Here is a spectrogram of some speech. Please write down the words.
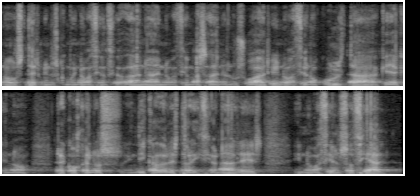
nuevos términos como innovación ciudadana, innovación basada en el usuario, innovación oculta, aquella que no recoge los indicadores tradicionales, innovación social.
